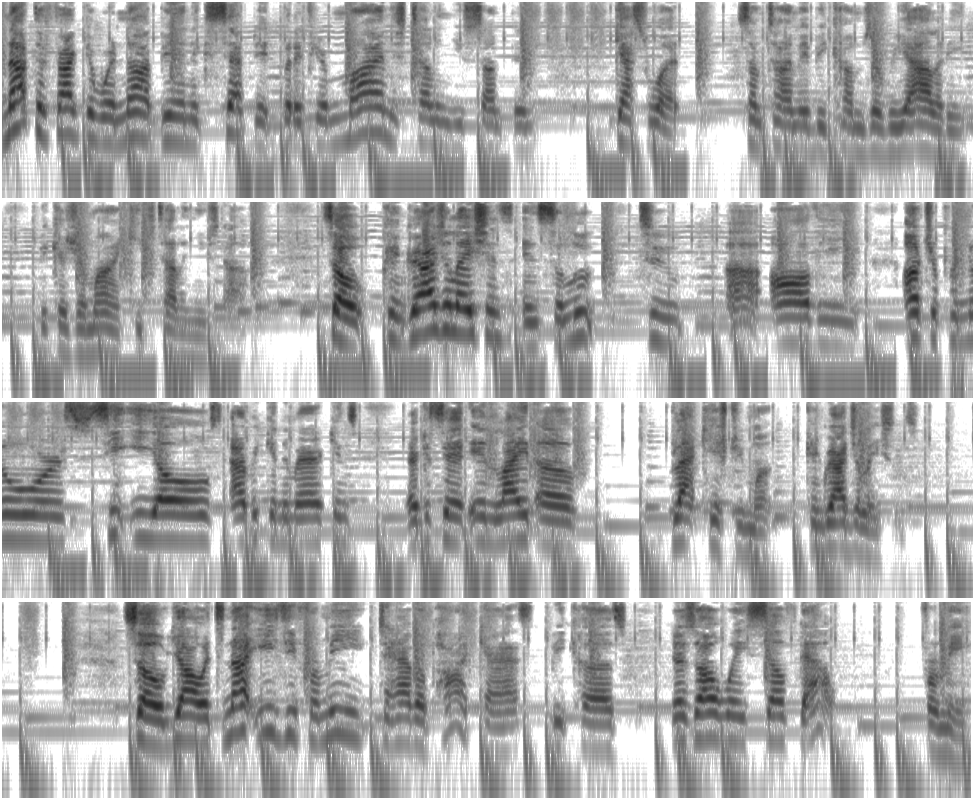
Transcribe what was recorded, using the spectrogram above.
not the fact that we're not being accepted, but if your mind is telling you something, guess what? Sometimes it becomes a reality because your mind keeps telling you stuff. So, congratulations and salute to uh, all the entrepreneurs, CEOs, African Americans. Like I said, in light of Black History Month, congratulations. So, y'all, it's not easy for me to have a podcast because there's always self doubt for me.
